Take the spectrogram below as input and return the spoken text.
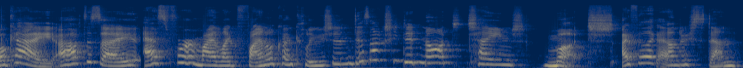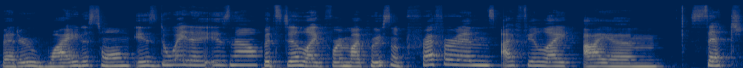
Okay, I have to say, as for my like final conclusion, this actually did not change much. I feel like I understand better why the song is the way that it is now, but still like for my personal preference, I feel like I am um, set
